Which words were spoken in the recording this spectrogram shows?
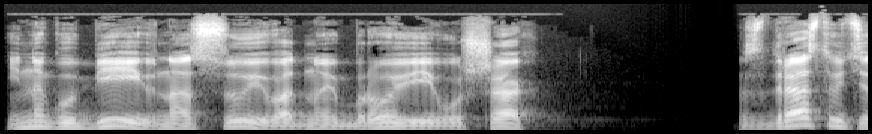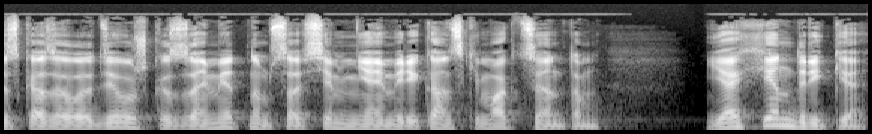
И на губе, и в носу, и в одной брови, и в ушах. «Здравствуйте», — сказала девушка с заметным, совсем не американским акцентом. «Я Хендрике.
